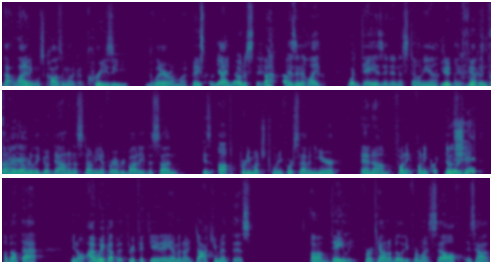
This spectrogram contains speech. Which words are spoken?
That lighting was causing like a crazy glare on my face. Yeah, I noticed it. Isn't it like what day is it in Estonia? Dude, like dude the sun Friday? doesn't really go down in Estonia for everybody. The sun is up pretty much 24-7 here. And um funny, funny quick no shit. about that. You know, I wake up at 3:58 a.m. and I document this um daily for accountability for myself is how it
